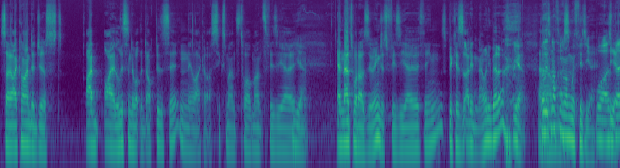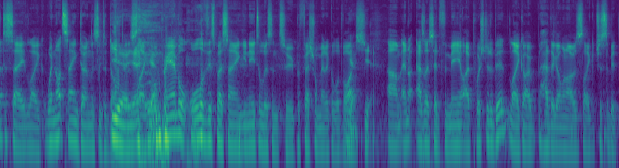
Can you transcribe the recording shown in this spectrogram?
So I kind of just I I listened to what the doctors said, and they're like, oh, six months, twelve months physio, Yeah. And that's what I was doing, just physio things because I didn't know any better. Yeah. Well, there's Um, nothing wrong with physio. Well, I was Yeah. about to say, like, we're not saying don't listen to doctors. Yeah, yeah, like, yeah. we'll preamble all of this by saying you need to listen to professional medical advice. yeah. Um, and as I said, for me, I pushed it a bit. Like, I had to go when I was like just a bit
